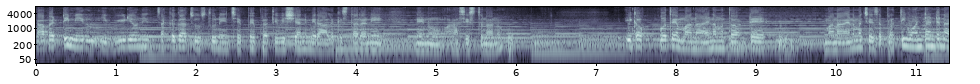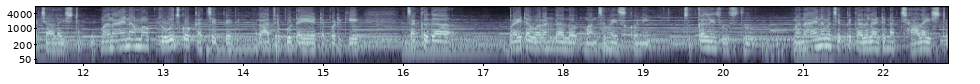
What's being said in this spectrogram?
కాబట్టి మీరు ఈ వీడియోని చక్కగా చూస్తూ నేను చెప్పే ప్రతి విషయాన్ని మీరు ఆలకిస్తారని నేను ఆశిస్తున్నాను. ఇకపోతే మా నాయనమ్మతో అంటే మా నాయనమ్మ చేసే ప్రతి వంట అంటే నాకు చాలా ఇష్టం. మా నాయనమ్మ రోజుకు ఒక చెప్పేది. రాత్రిపూట అయ్యేటప్పటికి చక్కగా బయట వరండాలో మంచం వేసుకొని చుక్కల్ని చూస్తూ మా నాయనమ్మ చెప్పే కథలు అంటే నాకు చాలా ఇష్టం.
